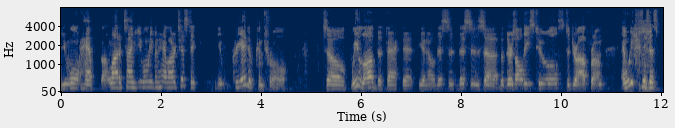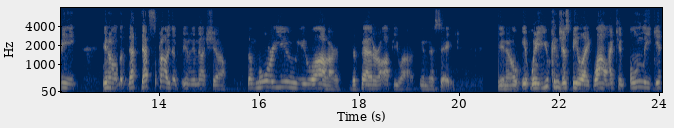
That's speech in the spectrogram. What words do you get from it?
You won't have a lot of times you won't even have artistic, creative control. So we love the fact that you know this is this is uh, there's all these tools to draw from, and we can just be, you know, that that's probably the in a nutshell. The more you you are, the better off you are in this age. You know, it, where you can just be like, wow, I can only get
